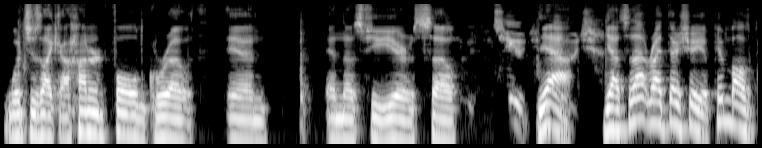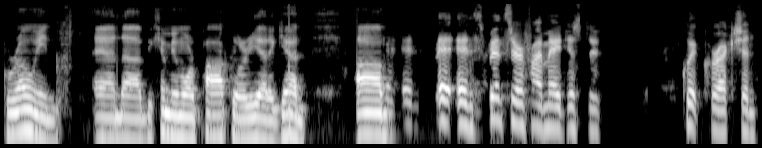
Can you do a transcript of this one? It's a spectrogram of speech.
which is like a hundredfold growth in in those few years. So It's huge. Yeah. Huge. yeah, so that right there show you pinball's growing and uh, becoming more popular yet again. Um, and, and Spencer, if I may, just a quick correction.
